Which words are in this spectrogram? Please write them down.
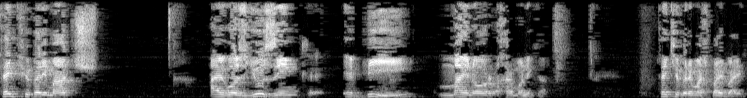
Thank you very much. I was using a B minor harmonica. Thank you very much. Bye bye.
